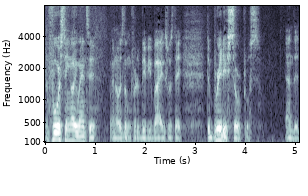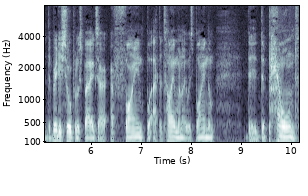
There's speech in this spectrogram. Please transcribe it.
the first thing I went to when I was looking for the bivy bags was the, the British surplus. And the, the British surplus bags are, are fine, but at the time when I was buying them, the, the pound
